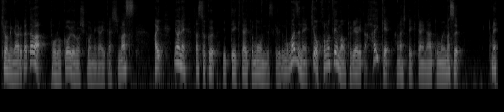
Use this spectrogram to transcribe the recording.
興味がある方は登録をよろしくお願いいたします。はい、ではね早速いっていきたいと思うんですけれどもまずね今日このテーマを取り上げた背景話していきたいなと思います。ね、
